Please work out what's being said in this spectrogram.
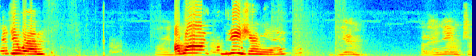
Chodziłem. Fajnie. Ała, podgryzie mnie. Wiem. Ale ja nie wiem, czy...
